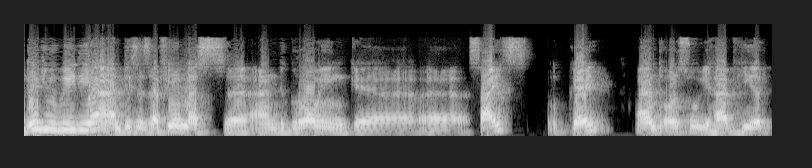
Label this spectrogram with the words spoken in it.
Radiopaedia, and this is a famous uh, and growing uh, uh, sites, okay? And also we have here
